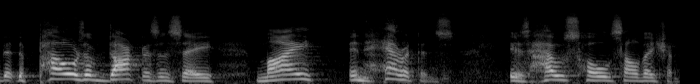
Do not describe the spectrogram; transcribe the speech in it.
the, the powers of darkness and say, My inheritance is household salvation.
